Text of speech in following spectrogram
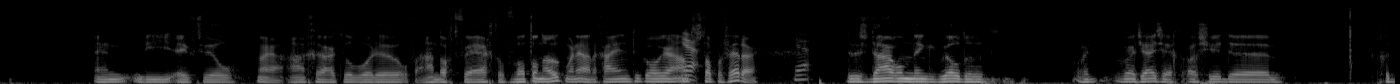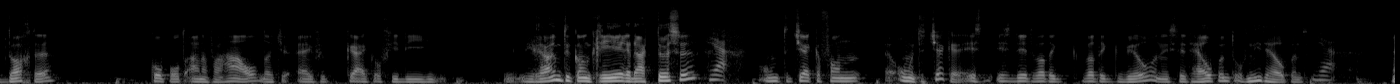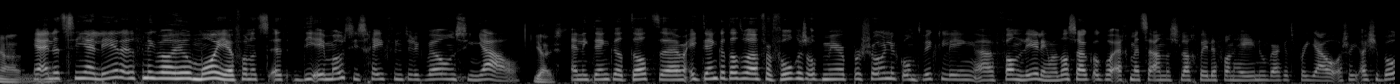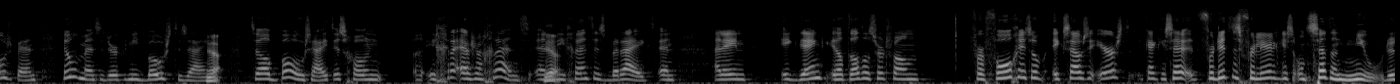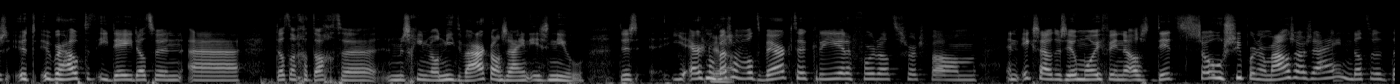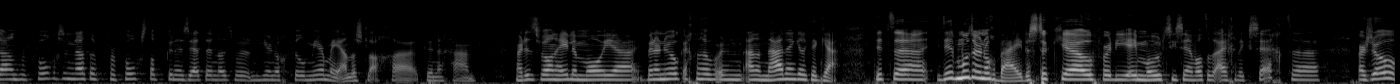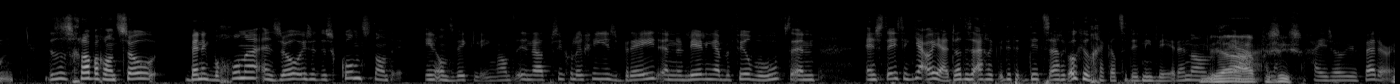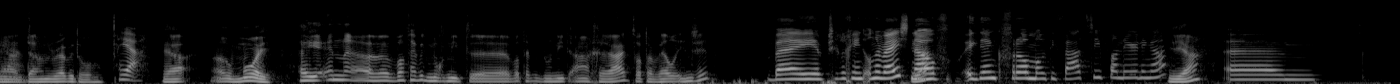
En die eventueel nou ja, aangeraakt wil worden of aandacht vergt of wat dan ook. Maar nou, dan ga je natuurlijk alweer een aantal Ja. stappen verder. Ja. Dus daarom denk ik wel dat het, wat, wat jij zegt, als je de gedachte koppelt aan een verhaal, dat je even kijkt of je die, die ruimte kan creëren daartussen Ja. om te checken van eh, om het te checken is, is dit wat ik wat ik wil en is dit helpend of niet helpend Ja. Ja, Ja, en het signaleren, dat vind ik wel heel mooi. Hè, van het, het, die emoties geven natuurlijk wel een signaal. juist. En ik denk dat dat, eh, maar ik denk dat dat wel een vervolg is op meer persoonlijke ontwikkeling eh, van leerlingen. Want dan zou ik ook wel echt met ze aan de slag willen van, hé, hey, en hoe werkt het voor jou? Als, er, als je boos bent, heel veel mensen durven niet boos te zijn. Ja. Terwijl boosheid is gewoon, er is een grens. En Ja. die grens is bereikt. En alleen, ik denk dat dat een soort van vervolg is op. Ik zou ze eerst. Kijk, ze, voor dit is voor leerlingen is ontzettend nieuw. Dus het überhaupt het idee dat een, eh, dat een gedachte misschien wel niet waar kan zijn, is nieuw. Dus je, er is nog Ja. best wel wat werk te creëren voor dat soort van. En ik zou het dus heel mooi vinden als dit zo super normaal zou zijn, dat we het dan vervolgens inderdaad een vervolgstap kunnen zetten en dat we hier nog veel meer mee aan de slag eh, kunnen gaan. Maar dit is wel een hele mooie. Ik ben er nu ook echt over aan het nadenken. Dat ik denk, ja, dit, eh, dit moet er nog bij. Dat stukje over die emoties en wat het eigenlijk zegt. Eh, maar zo, dat is grappig, want zo ben ik begonnen en zo is het dus constant in ontwikkeling. Want inderdaad, psychologie is breed en de leerlingen hebben veel behoefte. En, en steeds denk ik, ja, oh ja, dat is eigenlijk, dit, dit is eigenlijk ook heel gek dat ze dit niet leren. En dan, Ja, en dan precies. ga je zo weer verder. Ja, Ja, down the rabbit hole. ja. Ja, oh mooi. Hey, en eh, wat, heb ik nog niet, eh, wat heb ik nog niet aangeraakt, wat er wel in zit? bij psychologie in het onderwijs. Ja? Nou, ik denk vooral motivatie van leerlingen. Ja? Ehm,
